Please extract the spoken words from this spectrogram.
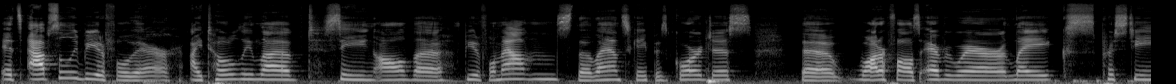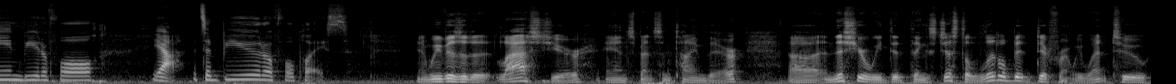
It's absolutely beautiful there. I totally loved seeing all the beautiful mountains. The landscape is gorgeous. The waterfalls everywhere, lakes, pristine, beautiful. Yeah, it's a beautiful place. And we visited it last year and spent some time there. Uh, and this year we did things just a little bit different. We went to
